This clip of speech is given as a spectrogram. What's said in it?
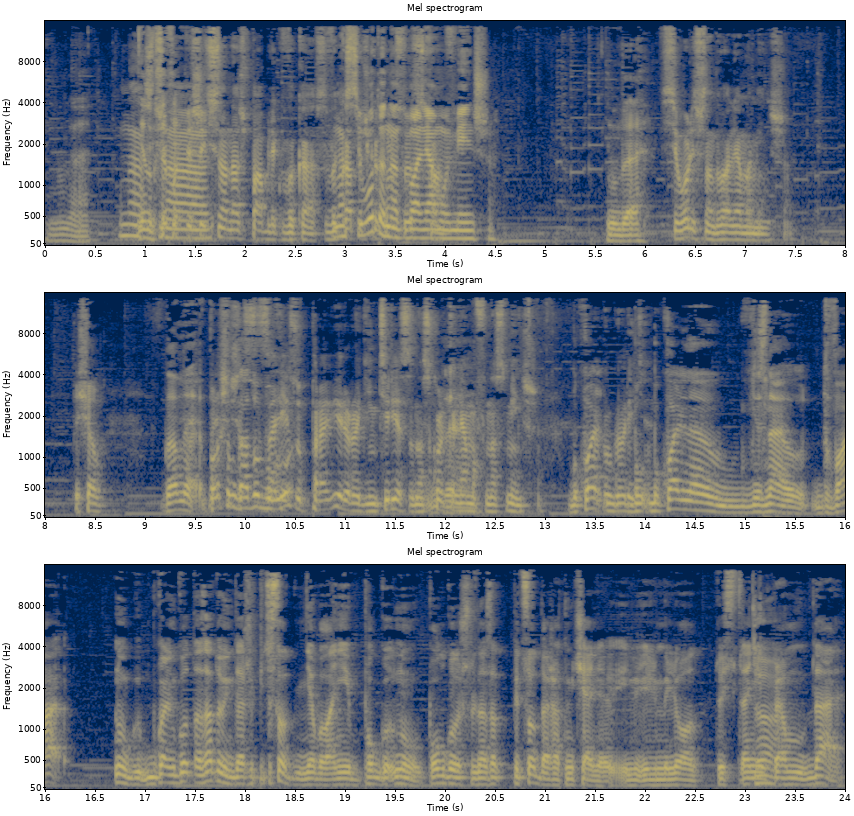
Ну да. У нас, Не, ну, кстати, на, Подпишитесь на наш паблик ВК. у нас всего-то на 2 ляма меньше. Ну да. Всего лишь на 2 ляма меньше. Причем, главное, в прошлом Сейчас году был- залезу, проверю ради интереса, насколько Да. лямов у нас меньше. буквально, буквально, не знаю, два, ну, буквально год назад у них даже 500 не было, они полго- ну, полгода, что ли, назад 500 даже отмечали, или, или миллион. То есть они Да. прям, да,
